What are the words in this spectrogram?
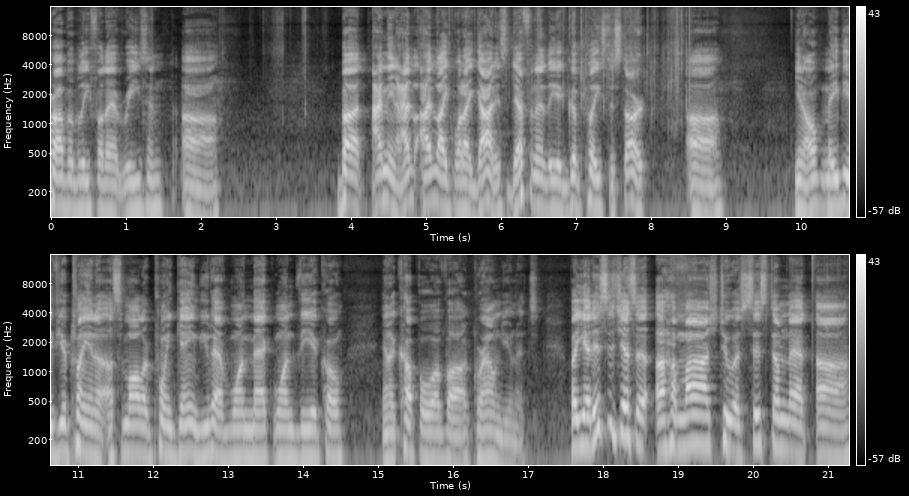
Probably for that reason. Uh, but, I mean, I, I like what I got. It's definitely a good place to start. Uh, you know, maybe if you're playing a, a, smaller point game, you'd have one mech, one vehicle, and a couple of uh, ground units. But yeah, this is just a, a homage to a system that, uh,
